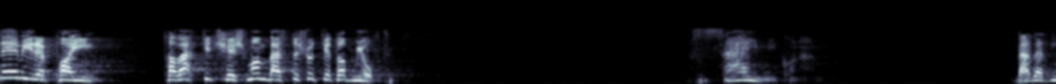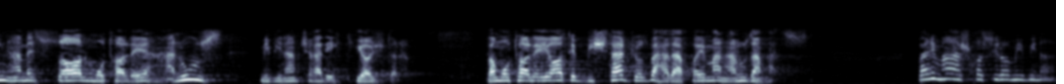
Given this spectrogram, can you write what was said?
نمیره پایین. تا وقتی چشمان بسته شد کتاب میفت سعی می‌کنم. بعد از این همه سال مطالعه هنوز می‌بینم چقدر احتیاج دارم. و مطالعات بیشتر جزو هدفهای من هنوزم هست. ولی من اشخاصی را می‌بینم.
